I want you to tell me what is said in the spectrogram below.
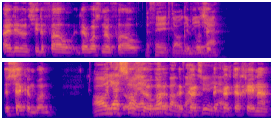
I didn't see the foul. There was no foul. The third goal, you It mean? was a- Yeah. The second one. Oh It yes, sorry, I also, forgot uh, about a that Car- too. Yeah. Cartagena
